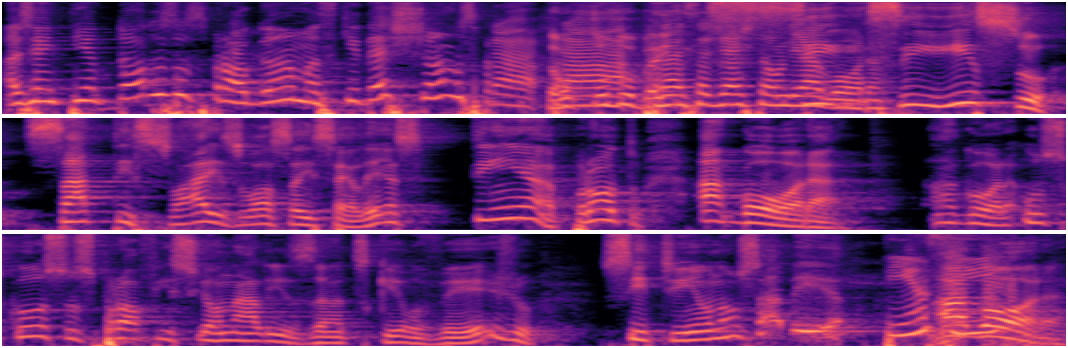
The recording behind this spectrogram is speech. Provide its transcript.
A gente tinha todos os programas que deixamos para então, essa gestão se, de agora. Se isso satisfaz Vossa Excelência, tinha, pronto. Agora, agora, os cursos profissionalizantes que eu vejo, se tinham, não sabia. Tinha sim. Agora.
